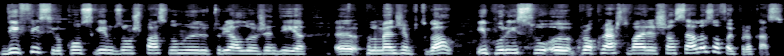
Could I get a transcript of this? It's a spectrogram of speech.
difícil conseguirmos um espaço no mundo editorial hoje em dia, pelo menos em Portugal, e por isso procuraste várias chancelas ou foi por acaso?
